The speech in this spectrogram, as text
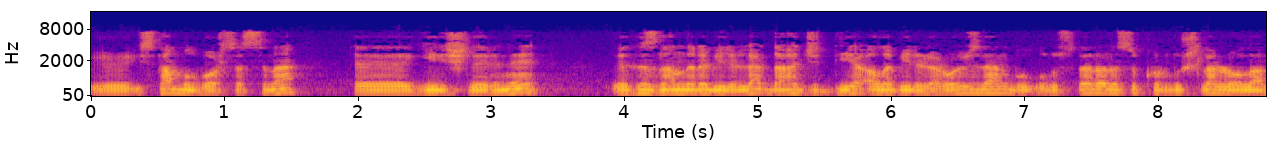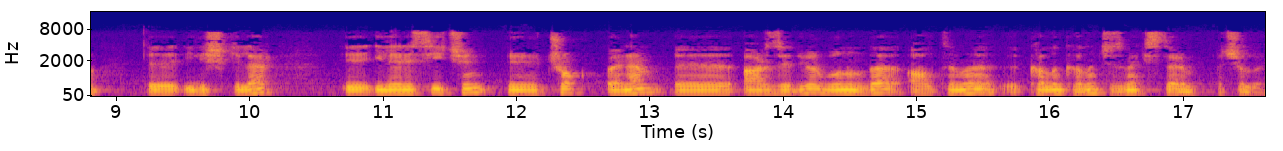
e, İstanbul borsasına e, girişlerini e, hızlandırabilirler, daha ciddiye alabilirler. O yüzden bu uluslararası kuruluşlarla olan e, ilişkiler e, ilerisi için e, çok önem e, arz ediyor. Bunun da altını kalın kalın çizmek isterim açılıyor.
